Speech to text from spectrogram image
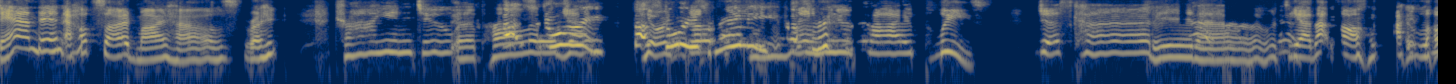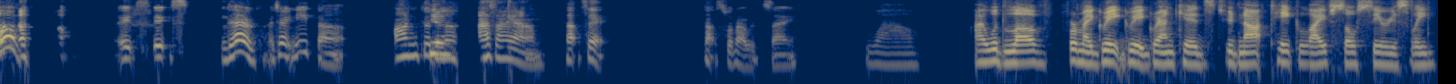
Standing outside my house, right? Trying to apologize. that story that You're story is really that's when really you cry, please just cut it Yeah, out. yeah. Yeah, that song. I It's love love. It's it's no, I don't need that. I'm good Yeah. enough as I am. That's it. That's what I would say. Wow. I would love for my great great grandkids to not take life so seriously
